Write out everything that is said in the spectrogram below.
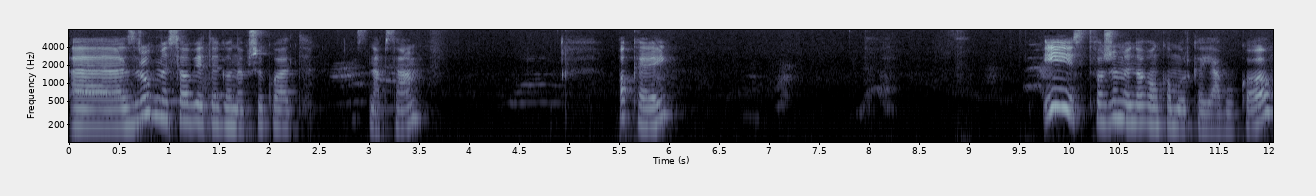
E, zróbmy sobie tego na przykład Snapsa. OK. I stworzymy nową komórkę jabłko.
